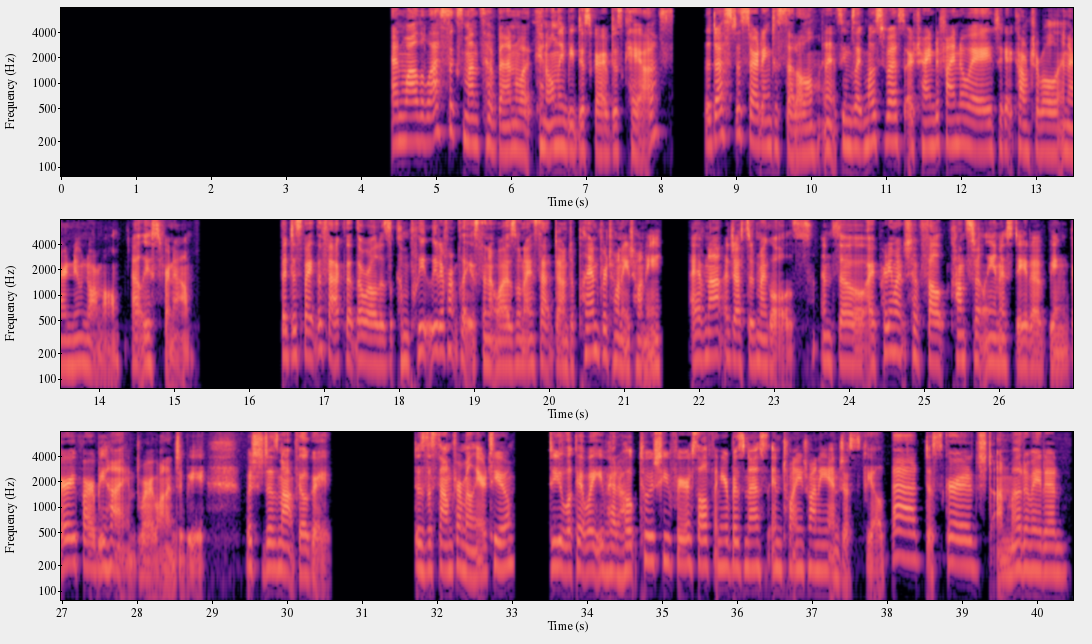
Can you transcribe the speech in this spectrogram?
And while the last six months have been what can only be described as chaos, the dust is starting to settle, and it seems like most of us are trying to find a way to get comfortable in our new normal, at least for now. But despite the fact that the world is a completely different place than it was when I sat down to plan for 2020, I have not adjusted my goals. And so I pretty much have felt constantly in a state of being very far behind where I wanted to be, which does not feel great. Does this sound familiar to you? Do you look at what you had hoped to achieve for yourself and your business in 2020 and just feel bad, discouraged, unmotivated?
